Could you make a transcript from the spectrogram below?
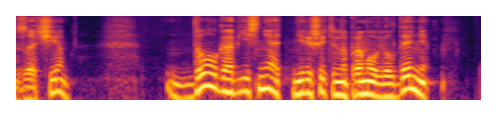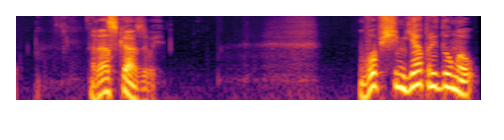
«Зачем?» «Долго объяснять», — нерешительно промолвил Дэнни. «Рассказывай». «В общем, я придумал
